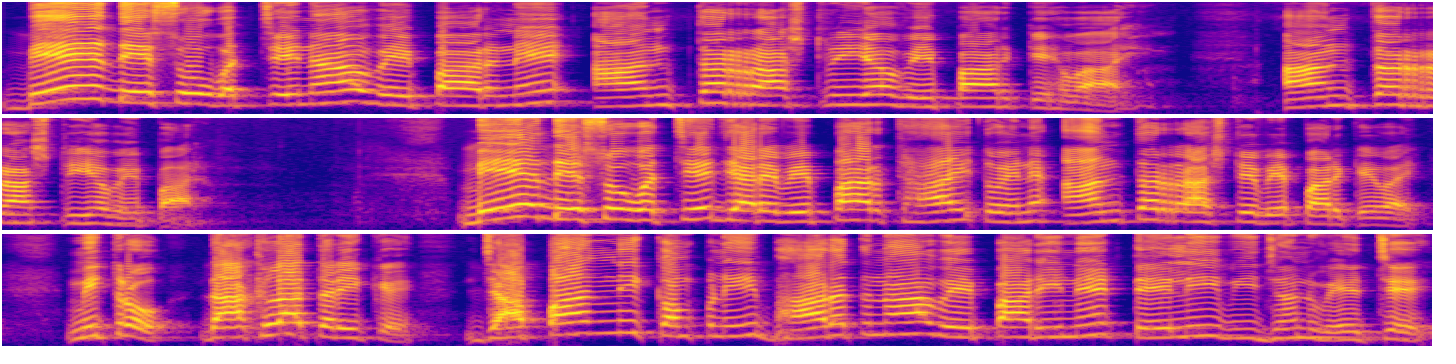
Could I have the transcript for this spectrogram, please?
બે દેશો વચ્ચેના વેપારને આંતરરાષ્ટ્રીય વેપાર કહેવાય. આંતરરાષ્ટ્રીય વેપાર. બે દેશો વચ્ચે જ્યારે વેપાર થાય તો એને આંતરરાષ્ટ્રીય વેપાર કહેવાય. મિત્રો, દાખલા તરીકે, જાપાનની કંપની ભારતના વેપારીને ટેલિવિઝન વેચે.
